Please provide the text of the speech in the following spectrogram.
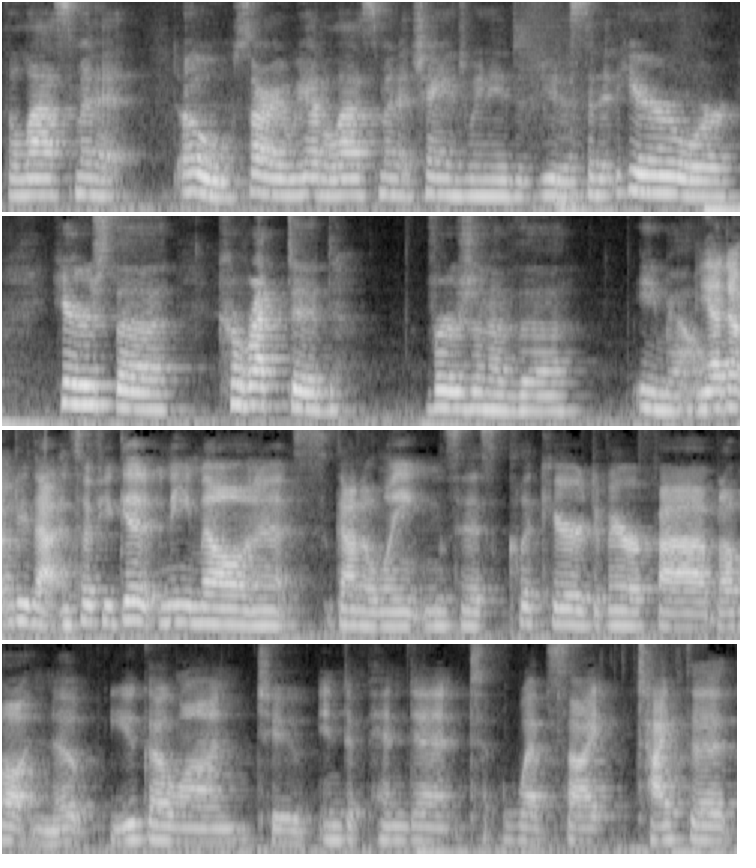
The last minute, oh, sorry, we had a last minute change. We needed you to send it here, or here's the corrected version of the email. Yeah, don't do that. And so if you get an email and it's got a link and says click here to verify, blah blah. Nope. You go on to independent website, type the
